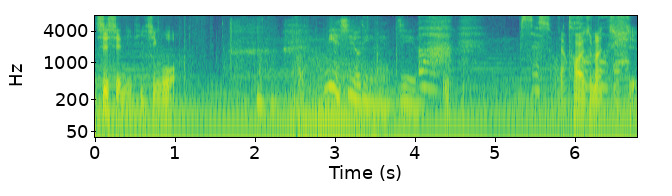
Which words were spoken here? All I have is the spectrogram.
谢谢你提醒我。你也是有点年纪了。讲话也是蛮直接，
